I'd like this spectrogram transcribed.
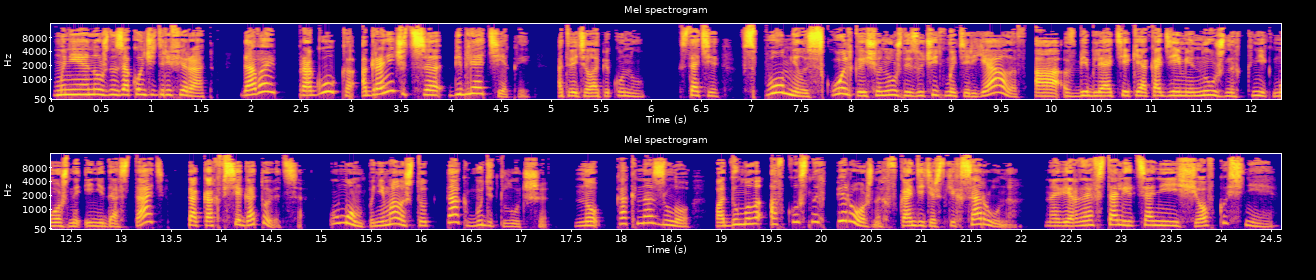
Мне нужно закончить реферат. Давай прогулка ограничится библиотекой, ответила опекуну. Кстати, вспомнилось, сколько еще нужно изучить материалов, а в библиотеке Академии нужных книг можно и не достать, так как все готовятся. Умом понимала, что так будет лучше. Но, как назло, подумала о вкусных пирожных в кондитерских Саруна. Наверное, в столице они еще вкуснее.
